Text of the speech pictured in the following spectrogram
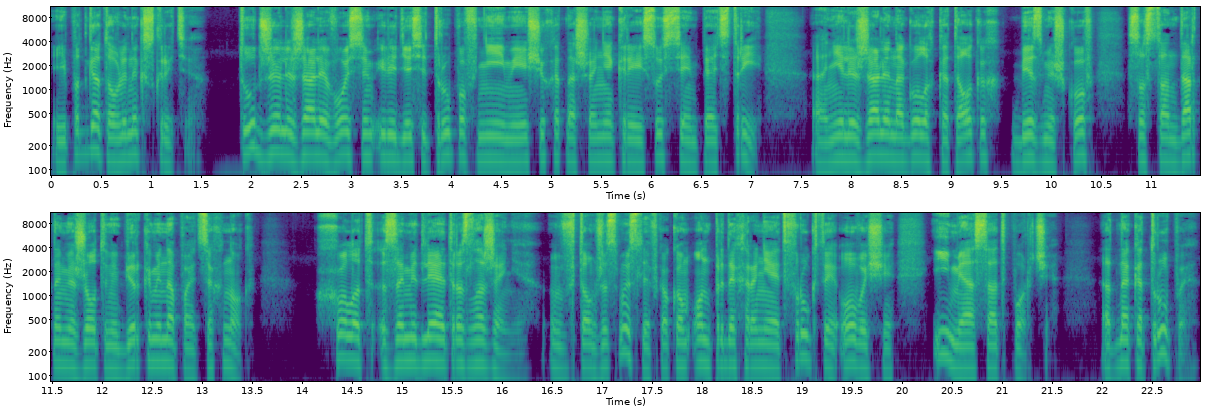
и подготовлены к вскрытию. Тут же лежали 8 или 10 трупов, не имеющих отношения к рейсу 753. Они лежали на голых каталках, без мешков, со стандартными желтыми бирками на пальцах ног. Холод замедляет разложение, в том же смысле, в каком он предохраняет фрукты, овощи и мясо от порчи. Однако трупы,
